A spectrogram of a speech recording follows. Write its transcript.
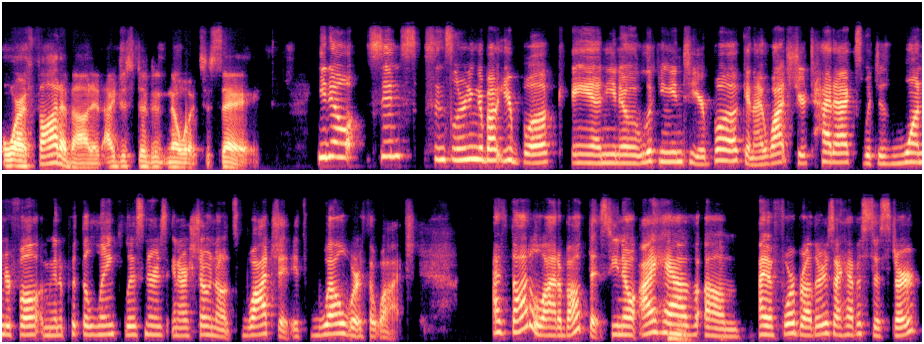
or i thought about it i just didn't know what to say you know since since learning about your book and you know looking into your book and i watched your tedx which is wonderful i'm going to put the link listeners in our show notes watch it it's well worth a watch i've thought a lot about this you know i have um i have four brothers i have a sister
